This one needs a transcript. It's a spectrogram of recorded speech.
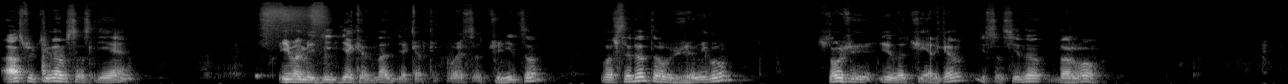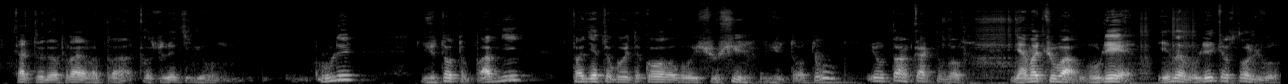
аз отивам с нея, имам един декар, знаеш декар какво е с пшеница, в средата ожени го, сложи и на черга и с сина дърво. Както и да правила това, класовете ги брули, житото падни, това дето го и такова го изшуши житото и оттам както в... Няма чувал, волие. И на волийка сложи го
